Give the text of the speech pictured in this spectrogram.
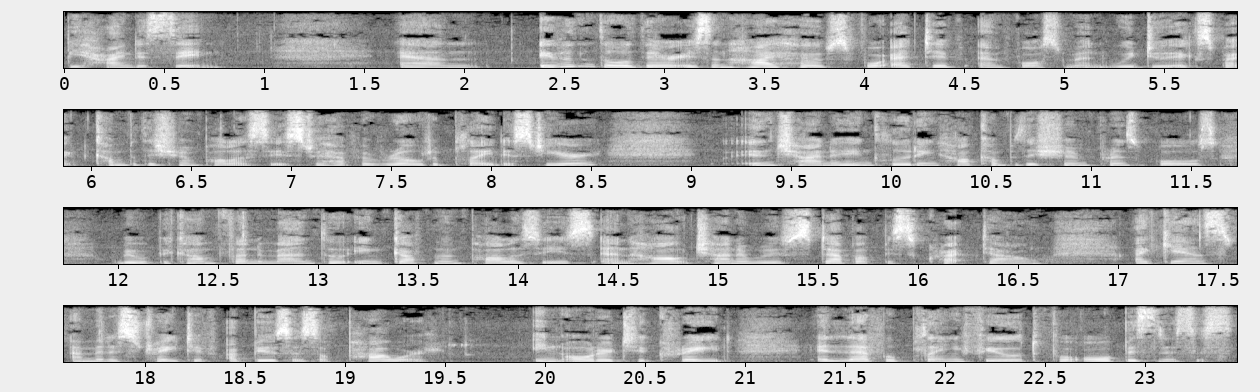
behind the scene. And even though there isn't high hopes for active enforcement, we do expect competition policies to have a role to play this year in China, including how competition principles will become fundamental in government policies and how China will step up its crackdown against administrative abuses of power in order to create a level playing field for all businesses,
